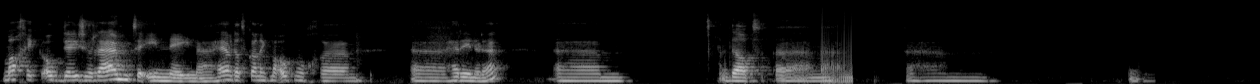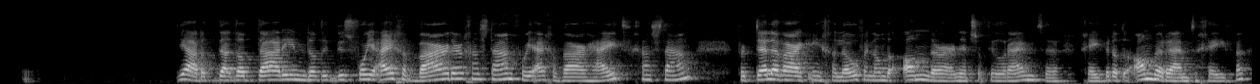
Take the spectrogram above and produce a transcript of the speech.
mag ik ook deze ruimte innemen? Hè? Dat kan ik me ook nog uh, uh, herinneren. Um, dat um, um, ja, dat, dat, dat daarin, dat ik dus voor je eigen waarde gaan staan, voor je eigen waarheid gaan staan. Vertellen waar ik in geloof en dan de ander net zoveel ruimte geven. Dat de ander ruimte geven,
